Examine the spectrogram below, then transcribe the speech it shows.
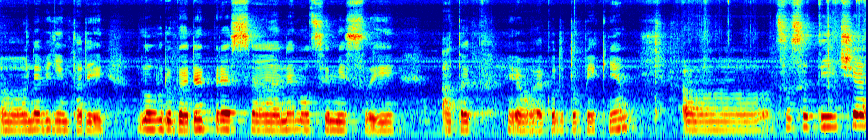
Uh, nevidím tady dlouhodobé deprese, nemoci mysli, a tak jo, jako jde to pěkně. Uh, co se týče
